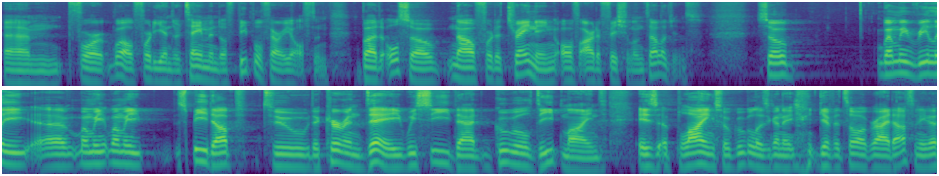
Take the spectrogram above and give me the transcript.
um, for, well, for the entertainment of people very often, but also now for the training of artificial intelligence. So when we really, uh, when, we, when we speed up to the current day, we see that Google DeepMind is applying, so Google is going to give a talk right after me,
